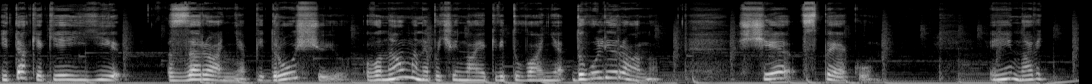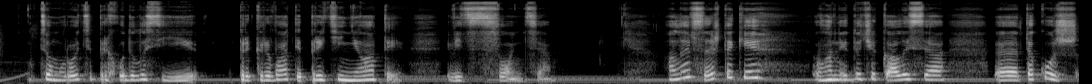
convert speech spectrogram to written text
І так як я її зарання підрощую, вона в мене починає квітування доволі рано, ще в спеку. І навіть в цьому році приходилось її прикривати, притіняти від сонця. Але все ж таки вони дочекалися е, також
